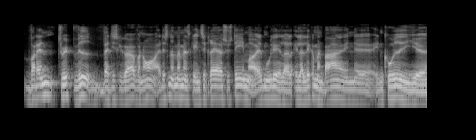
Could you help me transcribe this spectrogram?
hvordan Drip ved, hvad de skal gøre, hvornår? Er det sådan noget med, at man skal integrere systemer og alt muligt, eller, eller lægger man bare en, øh, en kode i, øh,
